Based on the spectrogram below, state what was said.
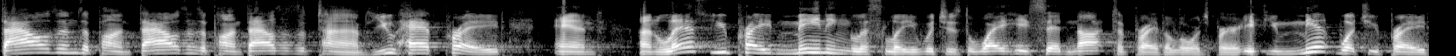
Thousands upon thousands upon thousands of times you have prayed, and unless you prayed meaninglessly, which is the way he said not to pray the Lord's Prayer, if you meant what you prayed,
